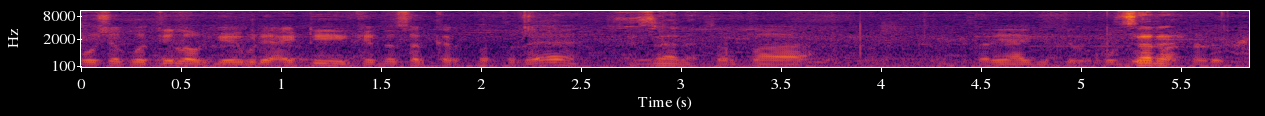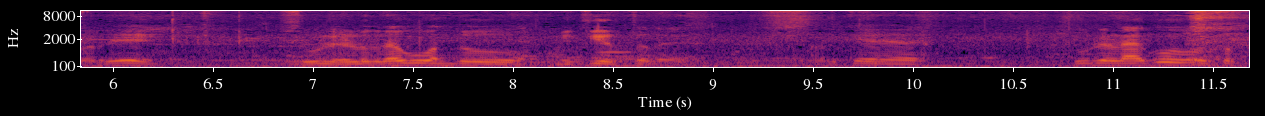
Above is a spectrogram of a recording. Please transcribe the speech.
ಬಹುಶಃ ಗೊತ್ತಿಲ್ಲ ಅವ್ರಿಗೆ ಹೇಳ್ಬಿಡಿ. ಐ ಟಿ ಕೇಂದ್ರ ಸರ್ಕಾರಕ್ಕೆ ಬರ್ತದೆ. ಸರ್. ಸ್ವಲ್ಪ ಸರಿಯಾಗಿ ತಿಳ್ಕೊಂಡು ಸರ್. ಮಾತಾಡೋಕೆ ಬರ್ರಿ ಸುಳ್ಳು ಹೇಳಿದ್ರಾಗೂ ಒಂದು ಮಿತಿ ಇರ್ತದೆ. ಅದಕ್ಕೆ ಸುಳ್ಳು ಹೇಳಾಗೂ ಸ್ವಲ್ಪ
